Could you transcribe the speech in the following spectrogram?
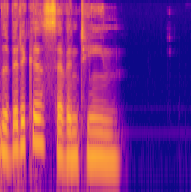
Leviticus 17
